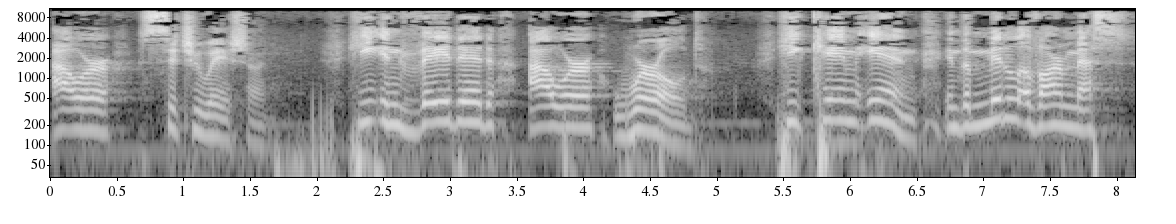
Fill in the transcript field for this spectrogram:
our situation. He invaded our world. He came in, in the middle of our mess,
